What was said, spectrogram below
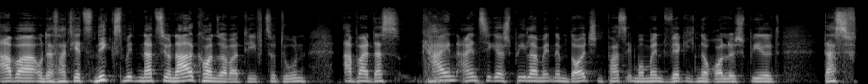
aber, und das hat jetzt nichts mit nationalkonservativ zu tun, aber dass kein einziger Spieler mit einem deutschen Pass im Moment wirklich eine Rolle spielt, das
